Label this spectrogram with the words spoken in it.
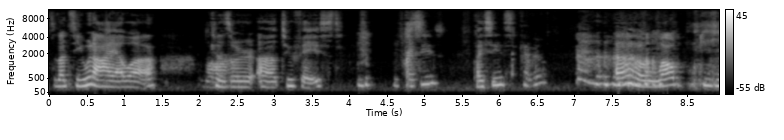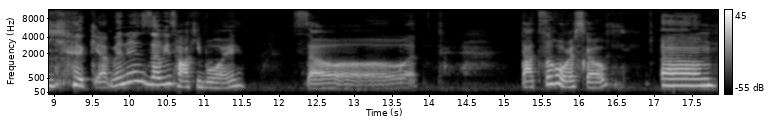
So that's you and I, Ella, because we're uh, two faced. Pisces? Pisces? Kevin? Oh, well, Kevin is Zoe's hockey boy. So that's the horoscope. Um,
